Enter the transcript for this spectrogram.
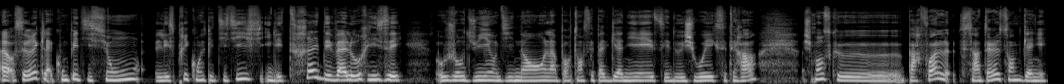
Alors c'est vrai que la compétition, l'esprit compétitif, il est très dévalorisé. Aujourd'hui, on dit non, l'important c'est pas de gagner, c'est de jouer, etc. Je pense que parfois c'est intéressant de gagner.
